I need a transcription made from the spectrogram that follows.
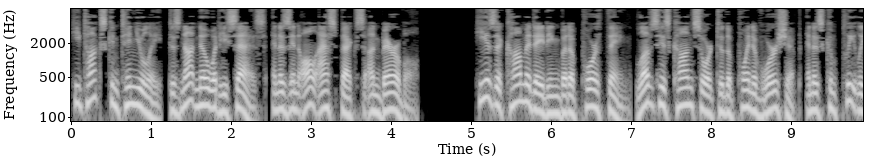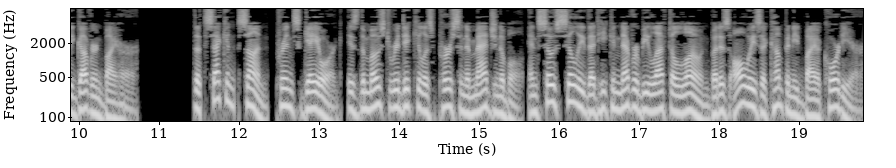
He talks continually, does not know what he says, and is in all aspects unbearable. He is accommodating but a poor thing, loves his consort to the point of worship, and is completely governed by her. The second son, Prince Georg, is the most ridiculous person imaginable, and so silly that he can never be left alone but is always accompanied by a courtier.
